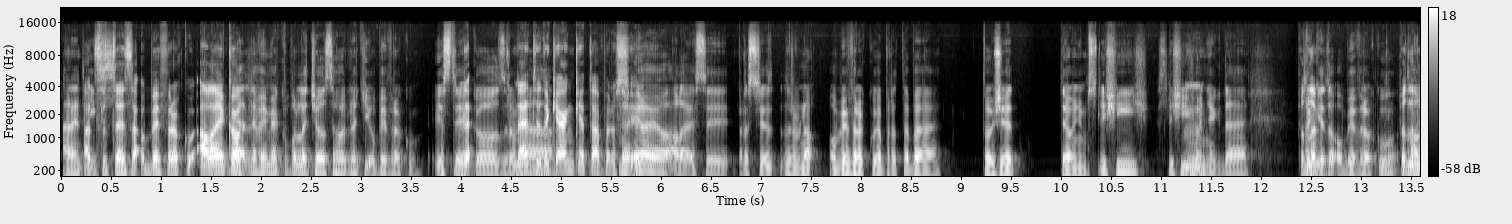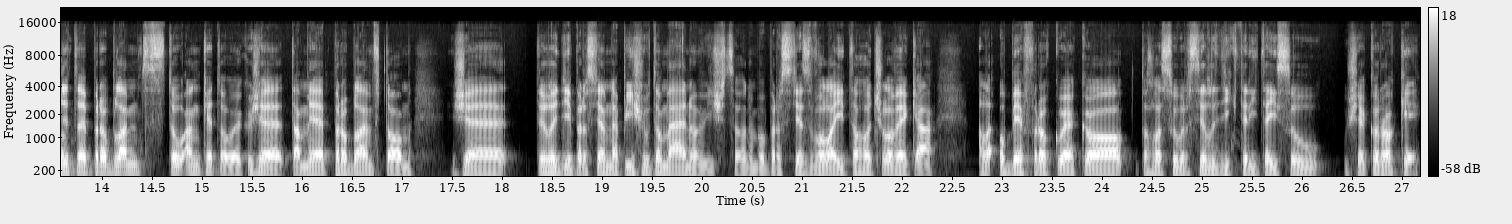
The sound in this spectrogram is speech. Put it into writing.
Anet a X, co to je za objev roku? Ale jako, já nevím, jako podle čeho se hodnotí objev roku. Jestli Ne- jako zrovna... ne, to je taky anketa prostě. No jo, jo, ale jestli prostě zrovna objev roku je pro tebe to, že ty o něm slyšíš, slyšíš Mm. ho někde, Podle tak mě- je to objev roku. Podle ale... mě to je problém s tou anketou, jakože tam je problém v tom, že ty lidi prostě napíšou to jméno, víš co, nebo prostě zvolají toho člověka, ale objev roku jako, tohle jsou prostě lidi, kteří tady jsou už jako roky,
